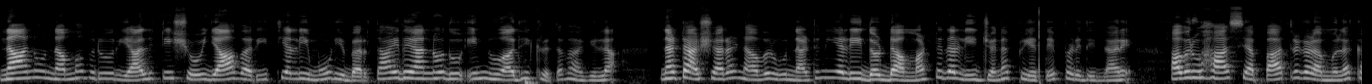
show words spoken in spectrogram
ನಾನು ನಮ್ಮವರು ರಿಯಾಲಿಟಿ ಶೋ ಯಾವ ರೀತಿಯಲ್ಲಿ ಮೂಡಿ ಬರ್ತಾ ಇದೆ ಅನ್ನೋದು ಇನ್ನೂ ಅಧಿಕೃತವಾಗಿಲ್ಲ. ನಟ ಶರಣ್ ಅವರು ನಟನೆಯಲ್ಲಿ ದೊಡ್ಡ ಮಟ್ಟದಲ್ಲಿ ಜನಪ್ರಿಯತೆ ಪಡೆದಿದ್ದಾರೆ. ಅವರು ಹಾಸ್ಯ ಪಾತ್ರಗಳ ಮೂಲಕ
